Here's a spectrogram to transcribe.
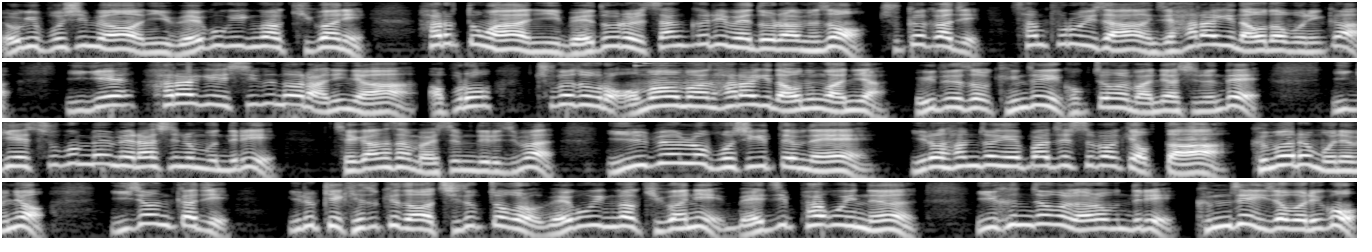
여기 보시면 이 외국인과 기관이 하루 동안 이 매도를 쌍끌이 매도를 하면서 주가까지 3% 이상 이제 하락이 나오다 보니까 이게 하락의 시그널 아니냐. 앞으로 추가적으로 어마어마한 하락이 나오는 거 아니냐. 여기 대해서 굉장히 걱정을 많이 하시는데 이게 수급 매매를 하시는 분들이 제가 항상 말씀드리지만 일별로 보시기 때문에 이런 함정에 빠질 수밖에 없다. 그 말은 뭐냐면요. 이전까지 이렇게 계속해서 지속적으로 외국인과 기관이 매집하고 있는 이 흔적을 여러분들이 금세 잊어버리고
